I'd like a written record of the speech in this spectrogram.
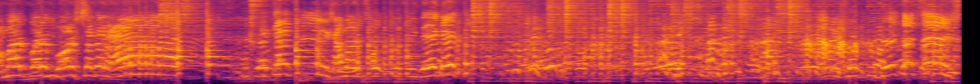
আমার পরে বর্ষাটা তুই দেখেছিস? আমার শক্তি তুই দেখেছিস? আমার শক্তি দেখেছিস?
